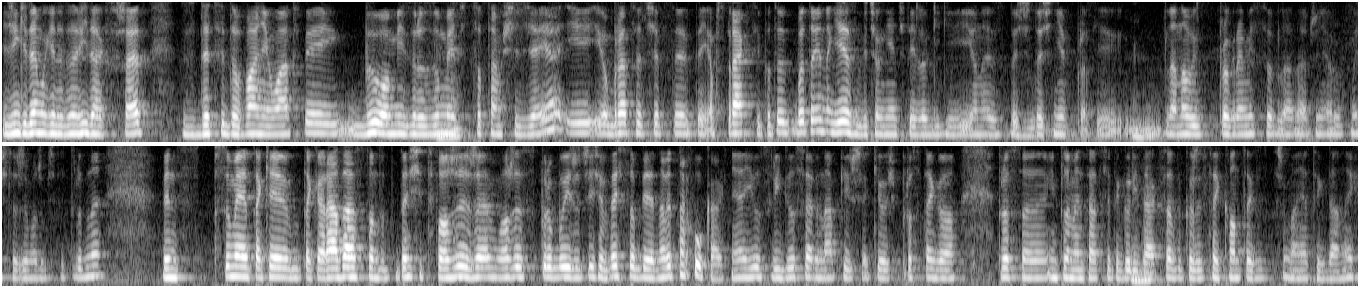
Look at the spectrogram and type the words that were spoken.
I dzięki temu, kiedy ten Redux wszedł, zdecydowanie łatwiej było mi zrozumieć, co tam się dzieje i, i obracać się w te, tej abstrakcji, bo to, bo to jednak jest wyciągnięcie tej logiki i ona jest dość, dość nie wprost. I dla nowych programistów, dla, dla juniorów myślę, że może być to trudne. Więc w sumie takie, taka rada stąd tutaj się tworzy, że może spróbuj rzeczywiście weź sobie, nawet na hookach, nie? Use reducer, napisz jakiegoś prostego, prostą implementację tego Mhm. Reduxa, wykorzystaj kontekst do trzymania tych danych,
